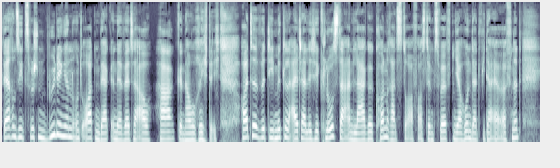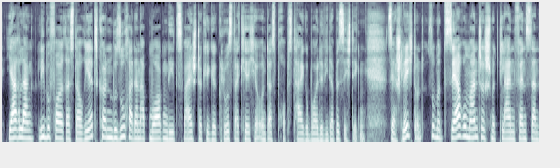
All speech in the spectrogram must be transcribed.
Wären sie zwischen Büdingen und Ortenberg in der Wetterau. Ha, genau richtig. Heute wird die mittelalterliche Klosteranlage Konradsdorf aus dem 12. Jahrhundert wieder eröffnet. Jahrelang liebevoll restauriert können Besucher dann ab morgen die zweistöckige Klosterkirche und das Propsteigebäude wieder besichtigen. Sehr schlicht und somit sehr romantisch mit kleinen Fenstern,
